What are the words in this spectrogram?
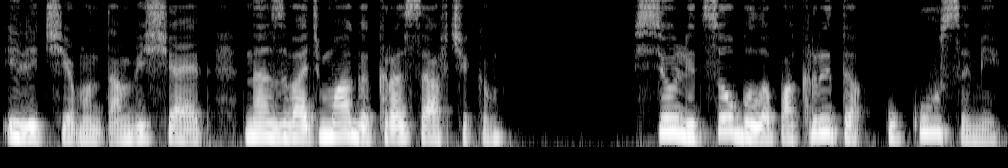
или чем он там вещает, назвать мага красавчиком. Все лицо было покрыто укусами.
